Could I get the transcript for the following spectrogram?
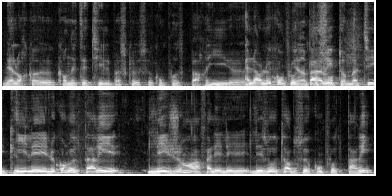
Mais alors, qu'en était-il? Parce que ce complot de Paris euh, alors, le complot est un de Paris, peu fantomatique. Il est, le complot de Paris les gens, enfin les, auteurs de ce complot de Paris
